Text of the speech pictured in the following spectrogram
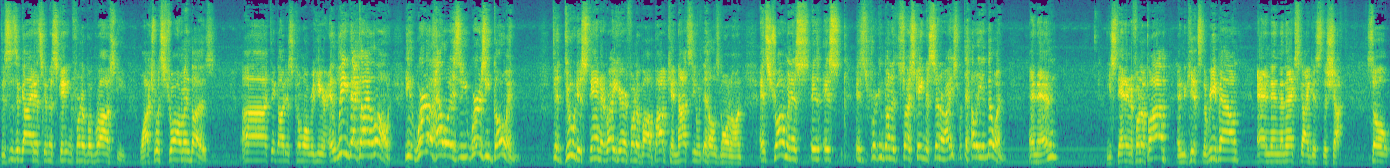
This is a guy that's gonna skate in front of Bobrovsky. Watch what Stralman does. Uh, I think I'll just come over here and leave that guy alone. He, where the hell is he? Where is he going? The dude is standing right here in front of Bob. Bob cannot see what the hell is going on. And Stralman is is is, is freaking going to start skating to center ice. What the hell are you doing? And then he's standing in front of Bob and he gets the rebound. And then the next guy gets the shot. So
